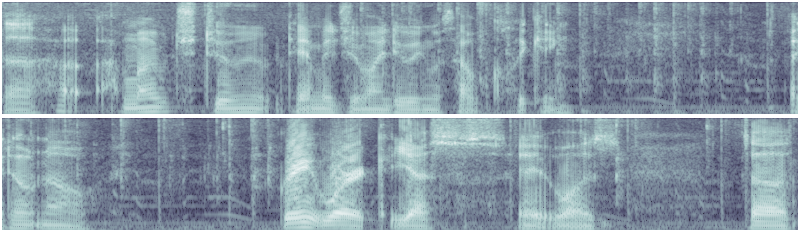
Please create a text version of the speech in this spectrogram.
Uh, how, how much do damage am I doing without clicking? I don't know. Great work, yes, it was. The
